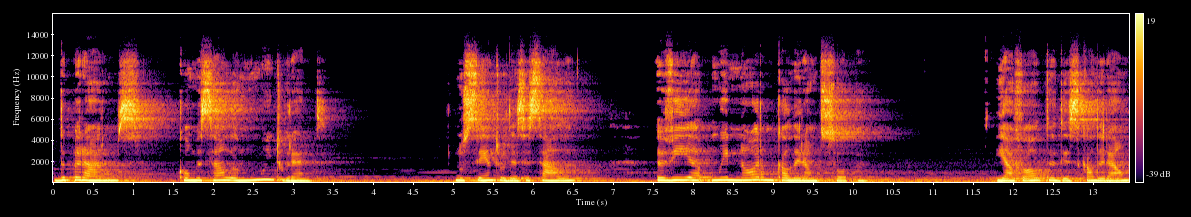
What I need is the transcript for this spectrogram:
depararam-se com uma sala muito grande. No centro dessa sala havia um enorme caldeirão de sopa. E à volta desse caldeirão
